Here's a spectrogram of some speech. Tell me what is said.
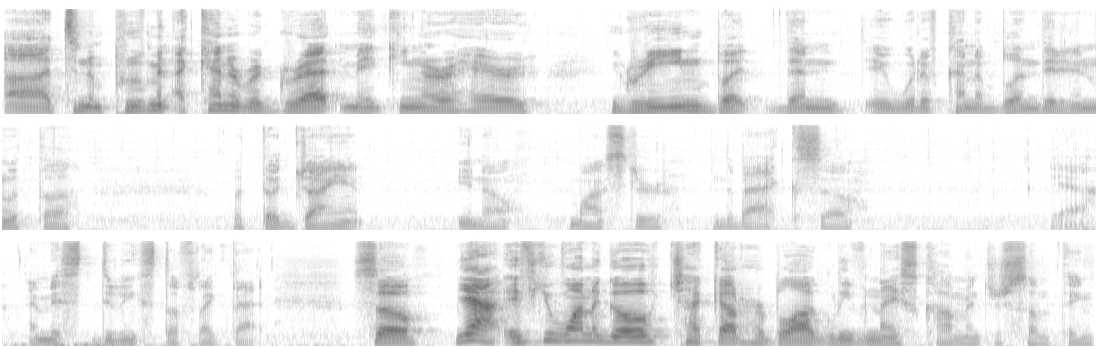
uh, it's an improvement. I kind of regret making her hair green, but then it would have kind of blended in with the with the giant, you know, monster in the back. So yeah, I miss doing stuff like that. So yeah, if you want to go check out her blog, leave a nice comment or something.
